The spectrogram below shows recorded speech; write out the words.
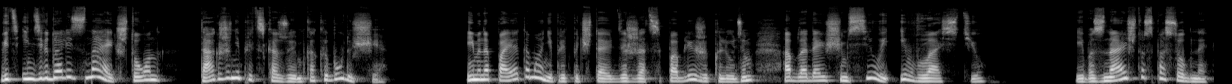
Ведь индивидуалист знает, что он так же непредсказуем, как и будущее. Именно поэтому они предпочитают держаться поближе к людям, обладающим силой и властью, ибо знают, что способны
